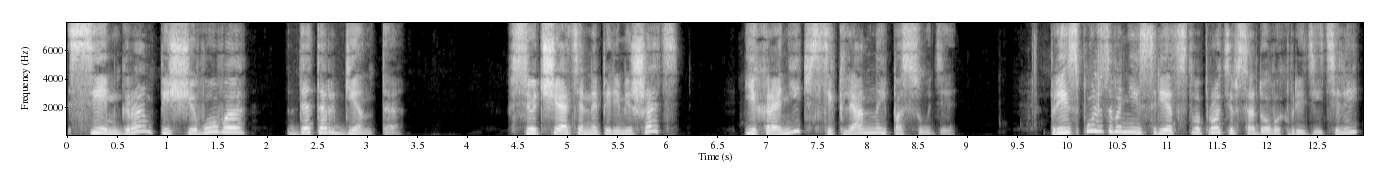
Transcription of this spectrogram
7 грамм пищевого детергента. Все тщательно перемешать и хранить в стеклянной посуде. При использовании средства против садовых вредителей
